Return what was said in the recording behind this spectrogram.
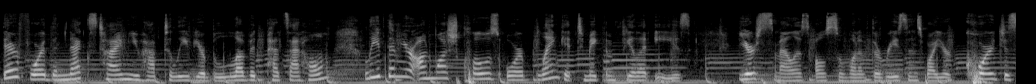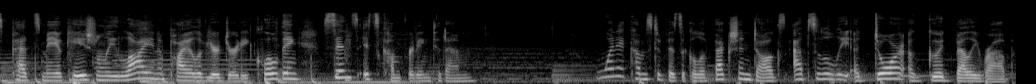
Therefore, the next time you have to leave your beloved pets at home, leave them your unwashed clothes or blanket to make them feel at ease. Your smell is also one of the reasons why your gorgeous pets may occasionally lie in a pile of your dirty clothing, since it's comforting to them. When it comes to physical affection, dogs absolutely adore a good belly rub.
